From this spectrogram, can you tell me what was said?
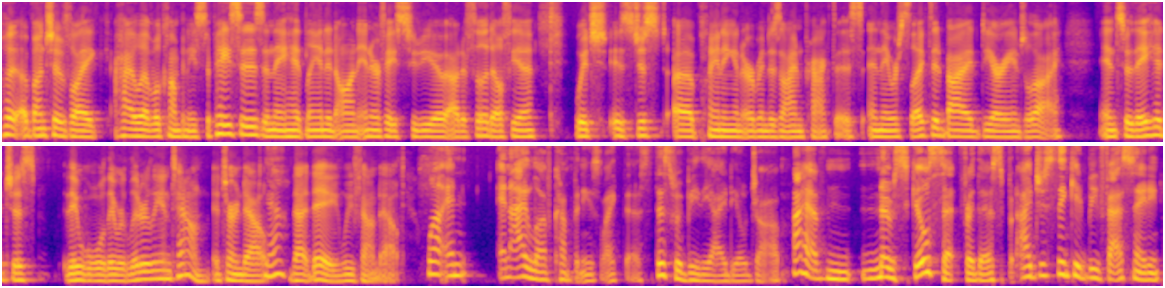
put a bunch of like high level companies to paces and they had landed on Interface Studio out of Philadelphia, which is just a planning and urban design practice. And they were selected by DRA in July. And so they had just they well, they were literally in town. It turned out yeah. that day we found out. Well, and and I love companies like this. This would be the ideal job. I have n- no skill set for this, but I just think it'd be fascinating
